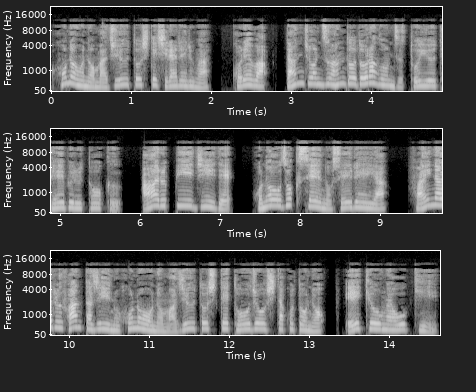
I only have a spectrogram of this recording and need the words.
炎の魔獣として知られるが、これはダンジョンズドラゴンズというテーブルトーク、RPG で炎属性の精霊やファイナルファンタジーの炎の魔獣として登場したことの影響が大きい。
